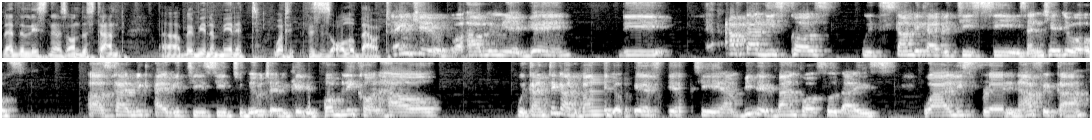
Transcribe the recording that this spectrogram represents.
let the listeners understand, uh, maybe in a minute, what this is all about. Thank you for having me again. The After Discourse with Stanbic IBTC is an initiative of uh, Stanbic IBTC to be able to educate the public on how we can take advantage of AFCFTA and being a bank also that is widely spread in Africa.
